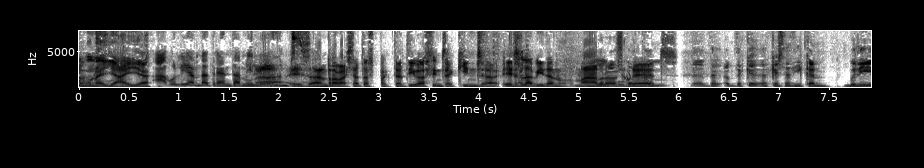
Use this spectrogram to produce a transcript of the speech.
com una iaia. Ah, volien de 30 Clar, milions. és, han rebaixat expectatives fins a 15. És la vida normal, Però, pobrets. eh, de, de, què- a què es dediquen? Vull dir,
